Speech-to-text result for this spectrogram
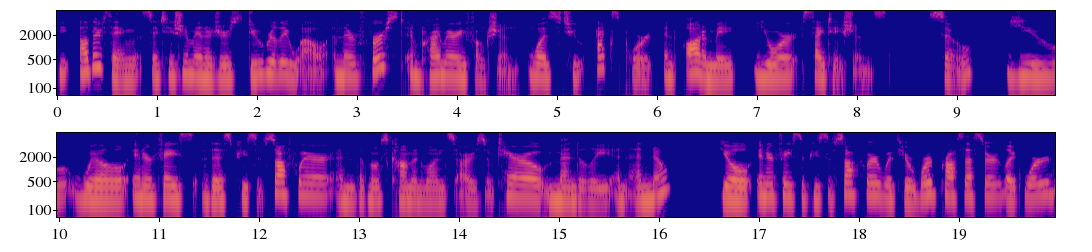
The other thing that citation managers do really well, and their first and primary function was to export and automate your citations. So you will interface this piece of software, and the most common ones are Zotero, Mendeley, and EndNote. You'll interface a piece of software with your word processor like Word.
